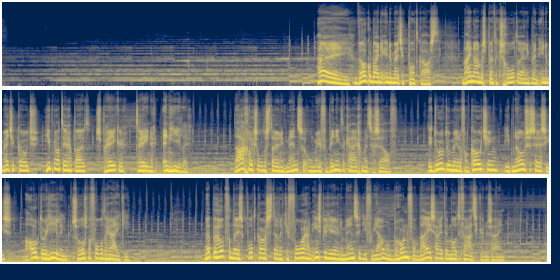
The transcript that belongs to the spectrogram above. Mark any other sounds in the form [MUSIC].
Hey, welkom bij de Inner Magic Podcast. Mijn naam is Patrick Scholten en ik ben Inner Magic Coach, hypnotherapeut, spreker, trainer en healer. Dagelijks ondersteun ik mensen om meer verbinding te krijgen met zichzelf. Dit doe ik door middel van coaching, hypnose sessies maar ook door healing, zoals bijvoorbeeld Reiki. Met behulp van deze podcast stel ik je voor aan inspirerende mensen die voor jou een bron van wijsheid en motivatie kunnen zijn.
